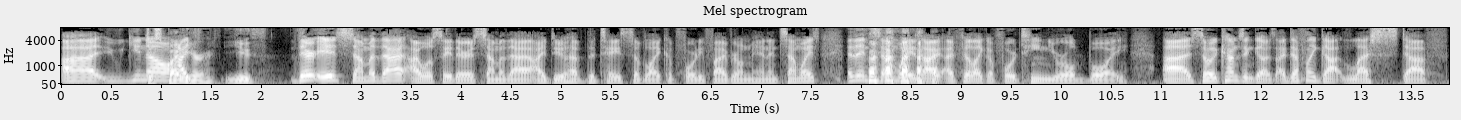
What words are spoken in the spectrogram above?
Uh, you know, despite I, your youth? There is some of that. I will say there is some of that. I do have the taste of like a 45 year old man in some ways. And then some ways, I, I feel like a 14 year old boy. Uh, so it comes and goes. I definitely got less stuff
